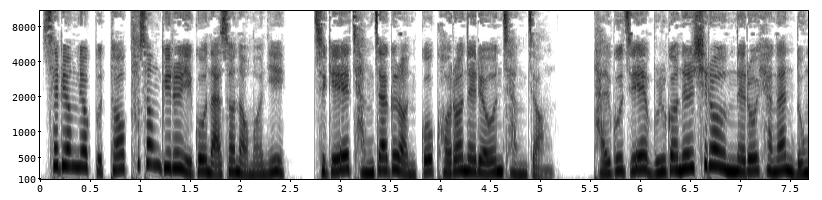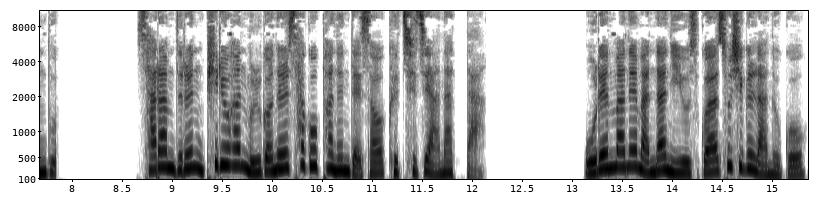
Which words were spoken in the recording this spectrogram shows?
새벽녘부터 푸성귀를 이고 나선 어머니, 지게에 장작을 얹고 걸어 내려온 장정, 달구지에 물건을 실어 읍내로 향한 농부. 사람들은 필요한 물건을 사고 파는 데서 그치지 않았다. 오랜만에 만난 이웃과 소식을 나누고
